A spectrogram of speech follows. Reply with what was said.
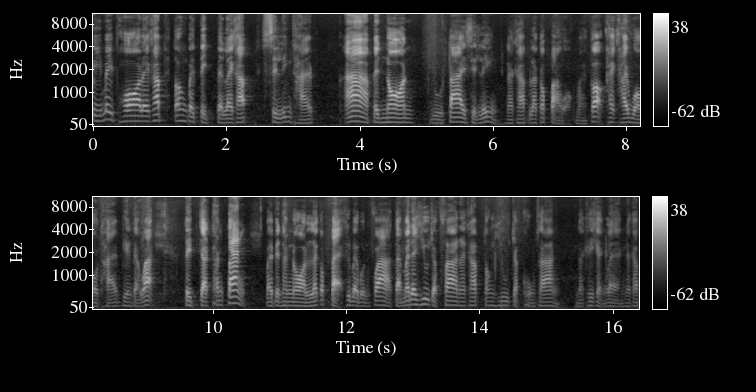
มีไม่พอเลยครับ ต้องไปติดเป็นอะไรครับ ceiling type อ่าเป็นนอนอยู่ใต้ ceiling นะครับแล้วก็เป่าออกมาก็คล้ายๆ wall type เพียงแต่ว่าติดจากทางตั้ง ไปเป็นทางนอนแล้วก็แปะขึ้นไปบนฝ้า แต่ไม่ได้หิ้วจากฝ้านะครับ ต้องหิ้วจากโครงสร้างนะที่แข็งแรงนะครับ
